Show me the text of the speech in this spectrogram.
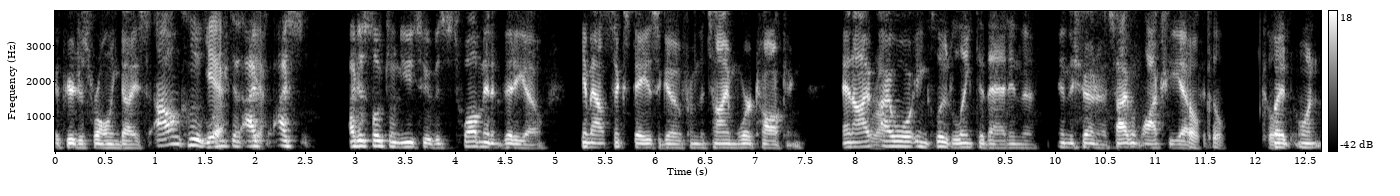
if you're just rolling dice? I'll include Yeah, link to I, I I just looked on YouTube. It's a 12 minute video. Came out six days ago from the time we're talking, and I, Right. I will include a link to that in the in the show notes. I haven't watched it yet, Oh, but- cool. Cool. but on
